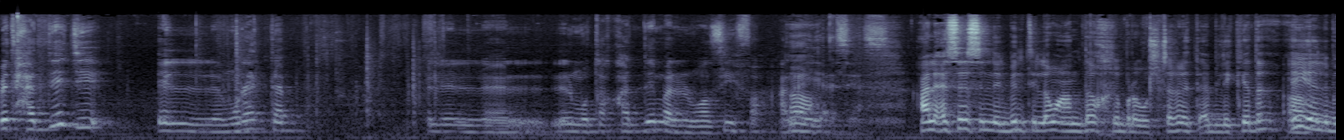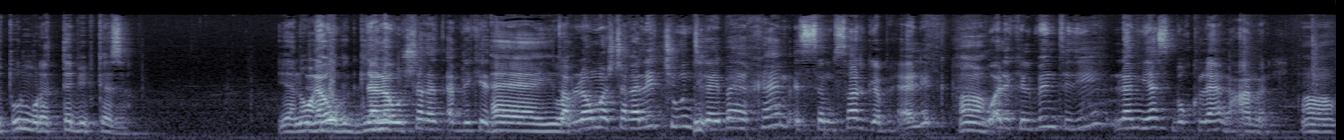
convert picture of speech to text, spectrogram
بتحددي المرتب لل- للمتقدمة للوظيفة على آه. أي أساس على أساس إن البنت اللي هو عندها خبرة واشتغلت قبل كده آه. هي اللي بتقول مرتبي بكذا يعني واحدة لو ده لو اشتغلت قبل كده أيوه طب لو ما اشتغلتش وانت جايباها خام السمسار جابها لك آه. وقال لك البنت دي لم يسبق لها العمل آه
